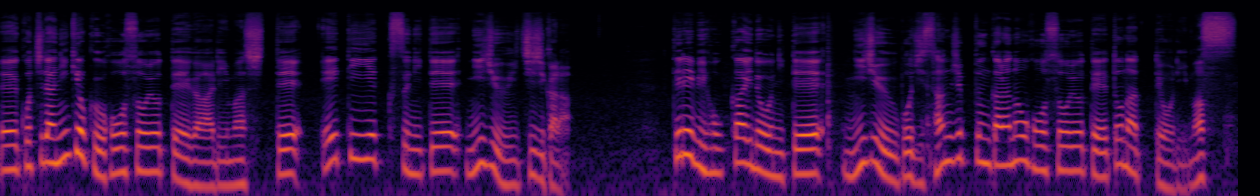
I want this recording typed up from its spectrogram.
えー、こちら2曲放送予定がありまして ATX にて21時から。テレビ北海道にて25時30分からの放送予定となっております、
